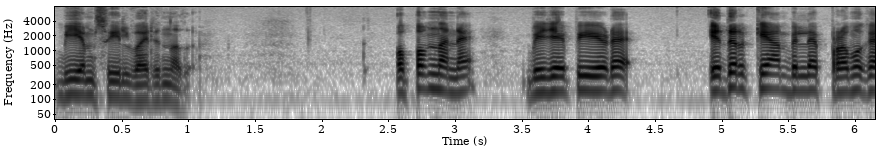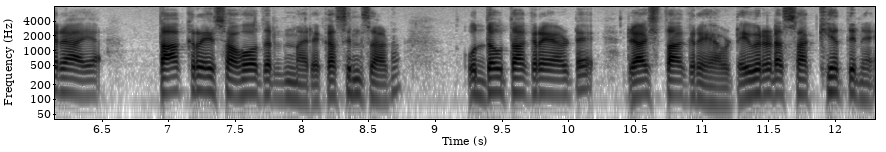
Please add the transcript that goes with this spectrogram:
ബി എം സിയിൽ വരുന്നത്. ഒപ്പം തന്നെ ബി ജെ പിയുടെ എതിർ ക്യാമ്പിലെ പ്രമുഖരായ താക്കറെ സഹോദരന്മാരെ കസിൻസാണ് ഉദ്ധവ് താക്കറെ ആവട്ടെ രാജ് താക്കറെ ആവട്ടെ ഇവരുടെ സഖ്യത്തിന്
